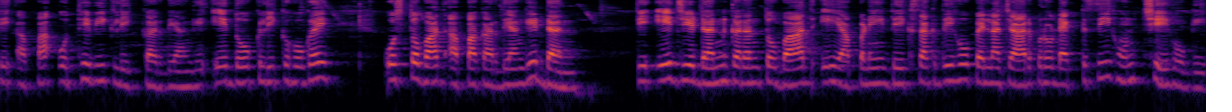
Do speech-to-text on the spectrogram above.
ਤੇ ਆਪਾਂ ਉੱਥੇ ਵੀ ਕਲਿੱਕ ਕਰ ਦਿਆਂਗੇ। ਇਹ ਦੋ ਕਲਿੱਕ ਹੋ ਗਏ। ਉਸ ਤੋਂ ਬਾਅਦ ਆਪਾਂ ਕਰ ਦਿਆਂਗੇ ਡਨ ਤੇ ਇਹ ਜੇ ਡਨ ਕਰਨ ਤੋਂ ਬਾਅਦ ਇਹ ਆਪਣੇ ਦੇਖ ਸਕਦੇ ਹੋ, ਪਹਿਲਾਂ 4 ਪ੍ਰੋਡਕਟ ਸੀ, ਹੁਣ 6 ਹੋ ਗਏ।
